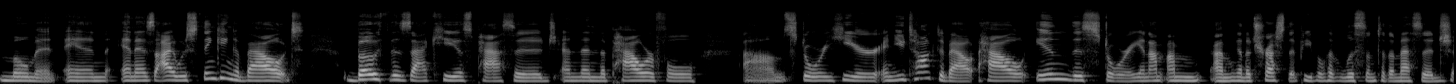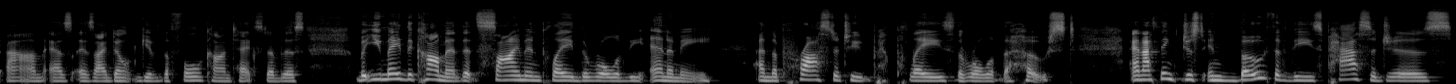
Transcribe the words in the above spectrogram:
moment. And and as i was thinking about both the zacchaeus passage and then the powerful um, story here and you talked about how in this story and i'm i'm i'm going to trust that people have listened to the message um, as as i don't give the full context of this but you made the comment that simon played the role of the enemy and the prostitute p- plays the role of the host and i think just in both of these passages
